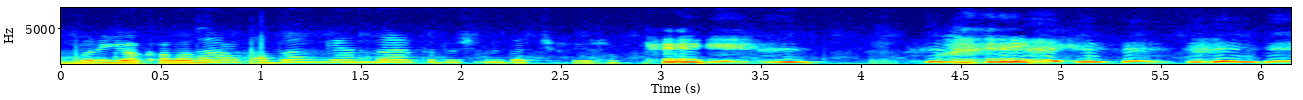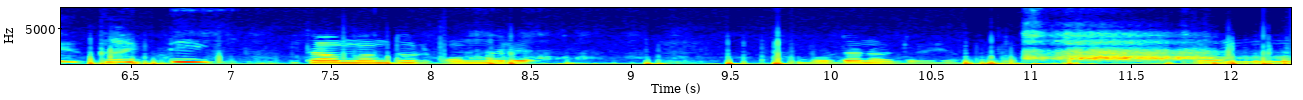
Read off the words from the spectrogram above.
Onları yakalasam. Lan adam kendi arkadaşını kaçırıyor. Taktik. tamam lan dur onları buradan öldüreceğim. Oy.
